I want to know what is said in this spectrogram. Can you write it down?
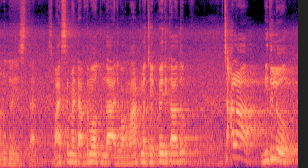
అనుగ్రహిస్తాడు. స్వాస్యం అంటే అర్థమవుతుందా? అది ఒక మాటలో చెప్పేది కాదు. చాలా నిధులు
